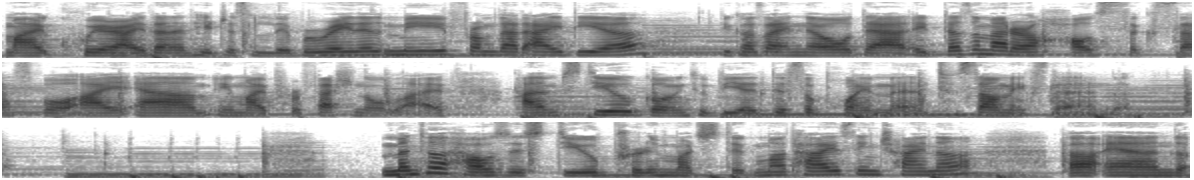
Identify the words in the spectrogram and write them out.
My queer identity just liberated me from that idea because I know that it doesn't matter how successful I am in my professional life, I'm still going to be a disappointment to some extent mental health is still pretty much stigmatized in China, uh, and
